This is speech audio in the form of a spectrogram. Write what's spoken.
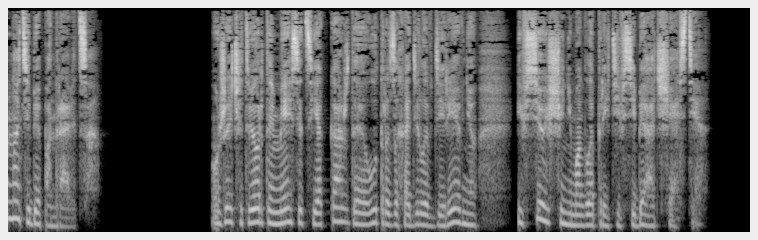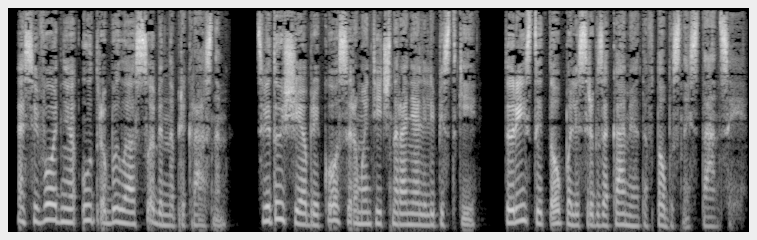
но тебе понравится». Уже четвертый месяц я каждое утро заходила в деревню и все еще не могла прийти в себя от счастья. А сегодня утро было особенно прекрасным. Цветущие абрикосы романтично роняли лепестки, туристы топали с рюкзаками от автобусной станции.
